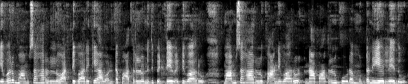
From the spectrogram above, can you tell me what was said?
ఎవరు మాంసాహారుల్లో అట్టివారికి ఆ వంట పాత్రలోనిది పెట్టేటివారు. మాంసాహారులు కానివారు నా పాత్రను కూడా ముట్టనియే లేదు.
